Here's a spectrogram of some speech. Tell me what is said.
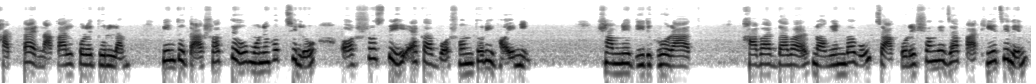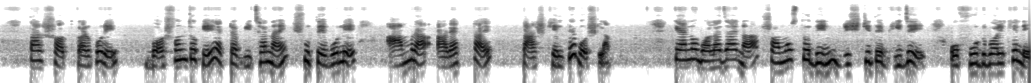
ঠাট্টায় নাকাল করে তুললাম, কিন্তু তা সত্ত্বেও মনে হচ্ছিল অস্বস্তি একা বসন্তরই হয়নি। সামনে দীর্ঘ রাত, খাবার দাবার নগেনবাবু চাকরের সঙ্গে যা পাঠিয়েছিলেন তার সৎকার করে বসন্তকে একটা বিছানায় শুতে বলে আমরা আর একটায় তাস খেলতে বসলাম। কেন বলা যায় না, সমস্ত দিন বৃষ্টিতে ভিজে ও ফুটবল খেলে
